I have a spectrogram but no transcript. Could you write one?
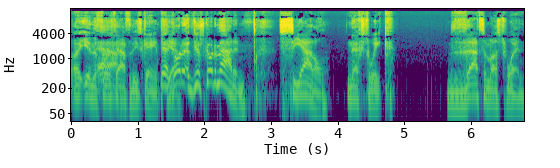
uh, in the first half of these games. Yeah, Yeah, Go to, just go to Madden. Seattle next week. That's a must win,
